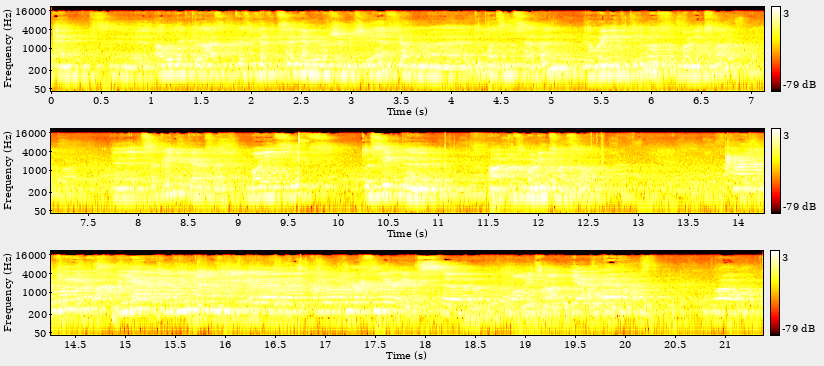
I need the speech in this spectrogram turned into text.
and uh, I would like to ask because we have Ksenia Miloszewicz here from uh, 2007, the winning team of Molitva. Uh, so can you girls like Moje Six to sing the part of Molitva song? Yeah, and we have uh, her lyrics, uh. Yeah. Uh, wow.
